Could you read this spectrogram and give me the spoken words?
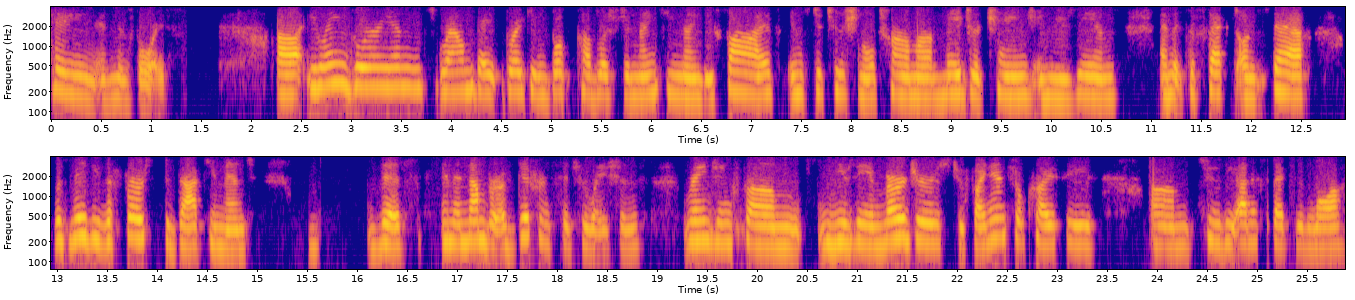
pain in his voice. Uh, Elaine Gurian's groundbreaking book published in 1995, Institutional Trauma, Major Change in Museums and its Effect on Staff, was maybe the first to document this in a number of different situations, ranging from museum mergers to financial crises um, to the unexpected loss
